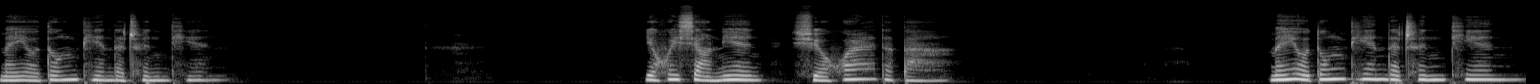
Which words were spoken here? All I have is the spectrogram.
没有冬天的春天，也会想念雪花的吧？没有冬天的春天，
